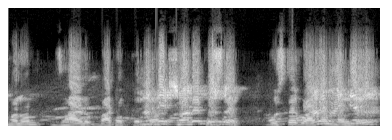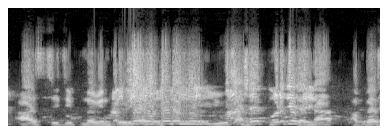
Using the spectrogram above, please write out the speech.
म्हणून- झाड वाटप करणं. पुस्तक. पुस्तक वाटप आम्हाला माहिती म्हणजे आजची जी नवीन पिढी आहे युथ आहे त्यांना अभ्यास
